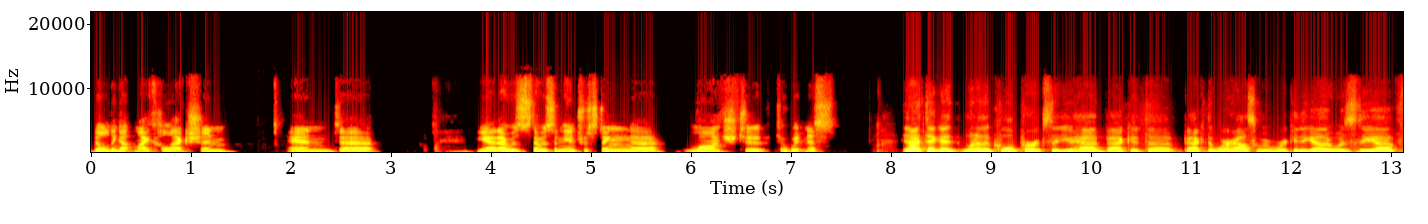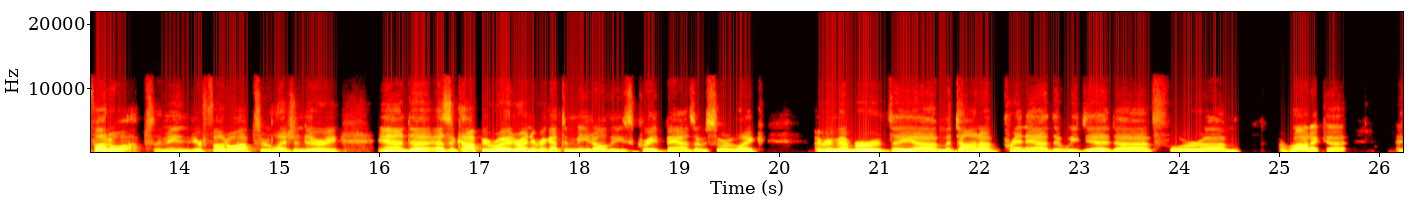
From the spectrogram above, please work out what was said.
building up my collection and uh, yeah, that was that was an interesting uh, launch to to witness. Yeah, I think one of the cool perks that you had back at the back at the warehouse when we were working together was the uh, photo ops. I mean, your photo ops are legendary. And uh, as a copywriter, I never got to meet all these great bands. I was sort of like, I remember the uh, Madonna print ad that we did uh, for um, Erotica. I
